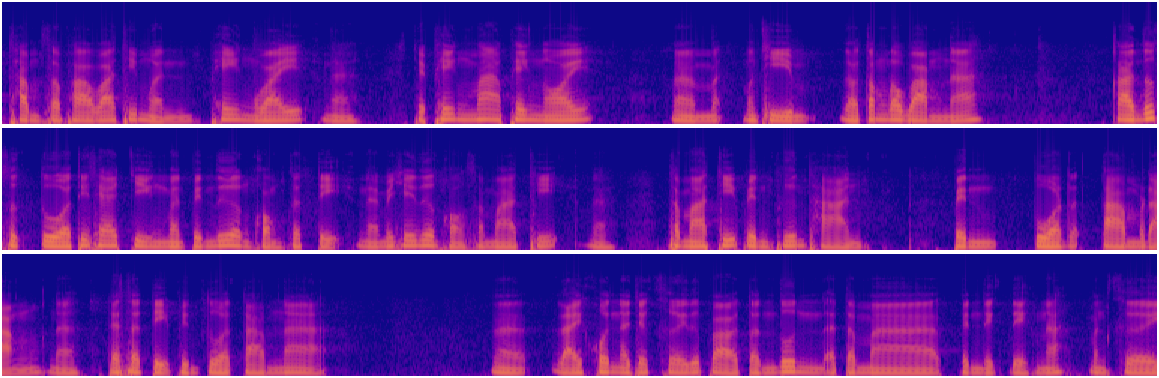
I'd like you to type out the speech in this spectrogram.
ๆทำสภาวะที่เหมือนเพ่งไว้นะจะเพ่งมากเพ่งน้อยบางทีเราต้องระวังนะ การรู้สึกตัวที่แท้จริงมันเป็นเรื่องของสตินะไม่ใช่เรื่องของสมาธินะสมาธิเป็นพื้นฐานเป็นตัวตามหลังนะแต่สติเป็นตัวตามหน้า นะหลายคนอาจจะเคยหรือเปล่าตอนรุ่นอาตมาเป็นเด็กๆนะ มันเคย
